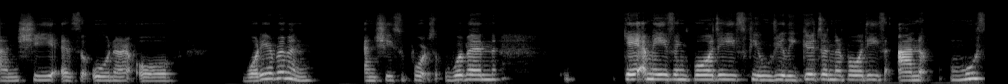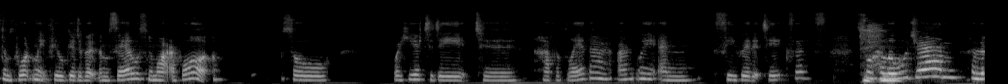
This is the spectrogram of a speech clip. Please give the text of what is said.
And she is the owner of Warrior Women and she supports women get amazing bodies, feel really good in their bodies, and most importantly, feel good about themselves no matter what. So, we're here today to have a blether, aren't we, and see where it takes us. So, hello, Jen. Hello,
